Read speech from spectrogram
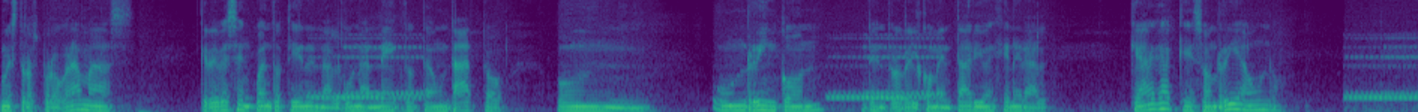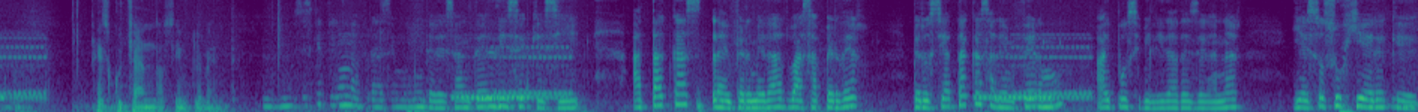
nuestros programas que de vez en cuando tienen alguna anécdota, un dato, un, un rincón dentro del comentario en general que haga que sonría uno, escuchando simplemente. Es que tiene una frase muy interesante. Él dice que si atacas la enfermedad vas a perder, pero si atacas al enfermo hay posibilidades de ganar. Y eso sugiere que,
